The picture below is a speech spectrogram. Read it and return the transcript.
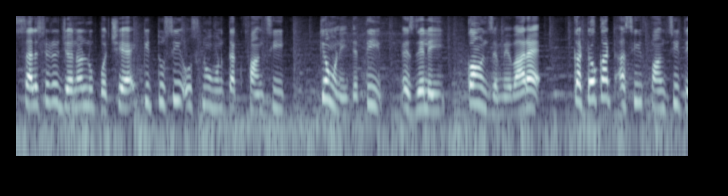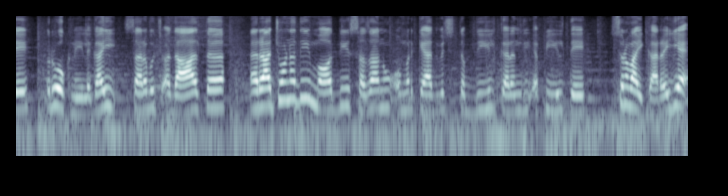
ਸੈਲਿਸਿਟਰ ਜਨਰਲ ਨੂੰ ਪੁੱਛਿਆ ਕਿ ਤੁਸੀਂ ਉਸ ਨੂੰ ਹੁਣ ਤੱਕ ਫਾਂਸੀ ਕਿਉਂ ਨਹੀਂ ਦਿੱਤੀ? ਇਸ ਦੇ ਲਈ ਕੌਣ ਜ਼ਿੰਮੇਵਾਰ ਹੈ? ਘੱਟੋ ਘੱਟ ਅਸੀਂ ਫਾਂਸੀ ਤੇ ਰੋਕ ਨਹੀਂ ਲਗਾਈ। ਸਰਵਉੱਚ ਅਦਾਲਤ ਰਾਜੋਣਾ ਦੀ ਮੌਤ ਦੀ ਸਜ਼ਾ ਨੂੰ ਉਮਰ ਕੈਦ ਵਿੱਚ ਤਬਦੀਲ ਕਰਨ ਦੀ ਅਪੀਲ ਤੇ ਸੁਣਵਾਈ ਕਰ ਰਹੀ ਹੈ।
